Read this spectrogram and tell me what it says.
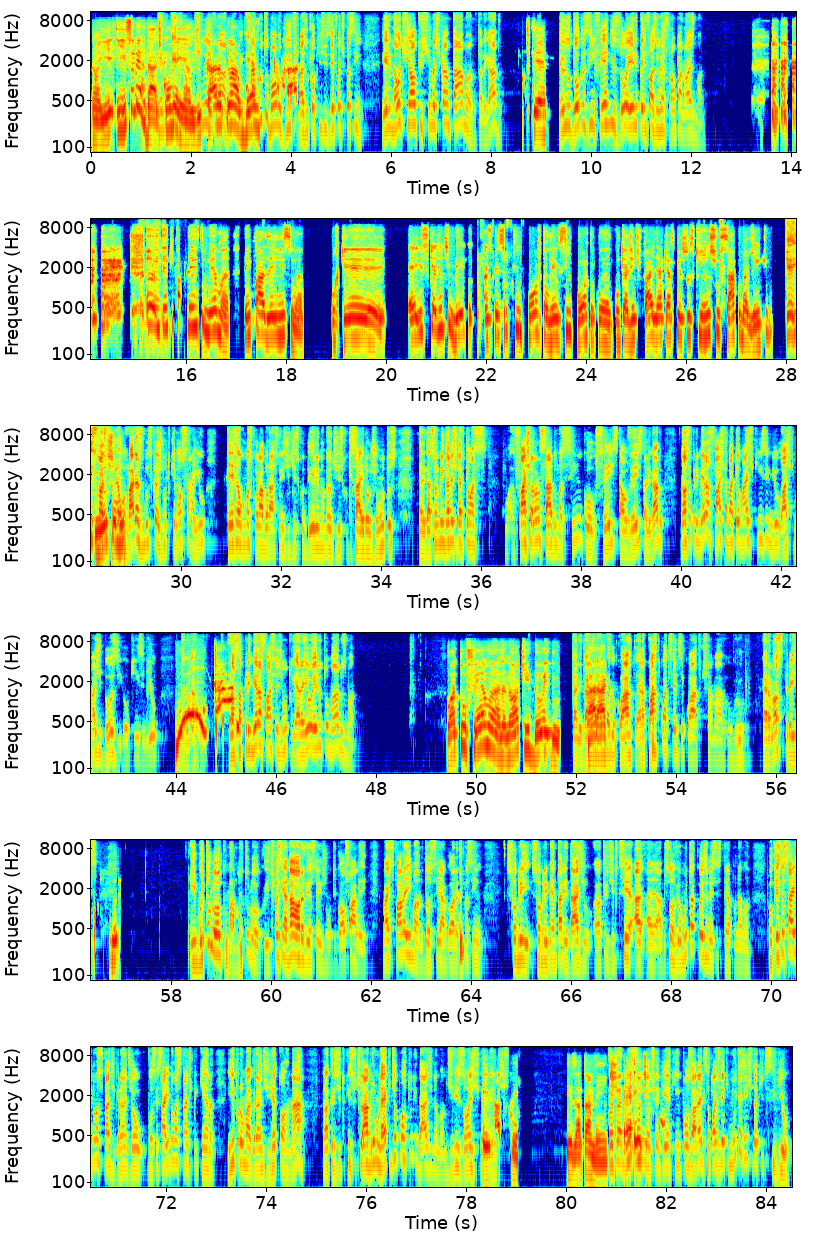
Não, e, e isso é verdade, Ele- convenhamos. ele não o cara mano, tem uma ele- Ele é voz. muito bom no beat, mas o que eu quis dizer foi tipo assim, ele não tinha autoestima de cantar, mano, tá ligado? É, Eu e o Douglas infernizou ele pra ele fazer o refrão pra nós, mano. Tá e tem que fazer isso mesmo, mano. Tem que fazer isso, mano. Porque é isso que a gente vê. As pessoas que se importam mesmo, se importam com, com o que a gente faz, é aquelas pessoas que enchem o saco da gente, mano. Que isso, E nós sou tivemos várias músicas junto que não saiu. Teve algumas colaborações de disco dele no meu disco que saíram juntos, tá ligado? Se eu não me engano, a gente deve ter umas uma faixa lançada, umas 5 ou 6, talvez, tá ligado? Nossa primeira faixa bateu mais de 15 mil, acho que mais de 12 ou 15 mil, tá? Uh, Nossa primeira faixa junto, era eu, ele e o Tumanos, mano. Bota o fé, mano. Nó, que doido. Tá ligado? Caraca. Do quarto, era quarto 404 que chamava o grupo. Era nós três. E muito louco, mano, muito louco. E, tipo assim, é da hora ver vocês juntos, igual eu falei. Mas fala aí, mano, você agora, tipo assim, sobre, sobre mentalidade, eu acredito que você absorveu muita coisa nesses tempos, né, mano? Porque você sair de uma cidade grande, ou você sair de uma cidade pequena e ir para uma grande e retornar, eu acredito que isso te abre um leque de oportunidade, né, mano? De visões diferentes. Exatamente. Exatamente. Foi pra mim É, assim, eu eu, te- cheguei aqui em Pouso Alegre, você pode ver que muita gente daqui te seguiu.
